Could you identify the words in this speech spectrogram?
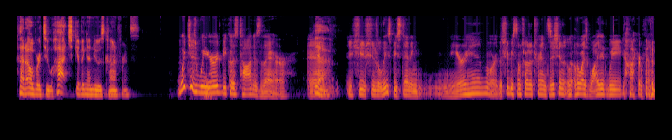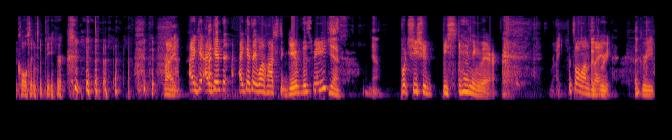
cut over to Hotch giving a news conference. Which is weird because Todd is there. And she should at least be standing near him, or there should be some sort of transition. Otherwise, why did we hire Meta Golding to be here? Right? I get, I get that. I get they want Hotch to give the speech. Yeah. Yeah. but she should be standing there. Right. That's all I'm saying. Agreed. Agreed.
